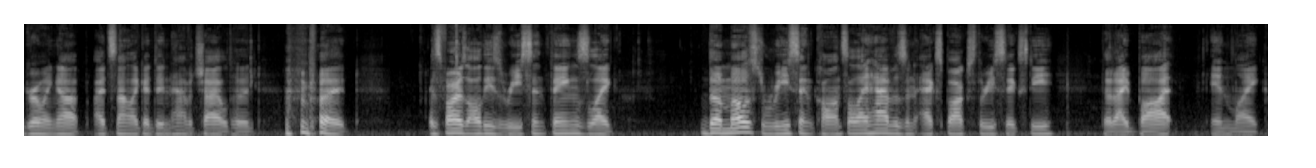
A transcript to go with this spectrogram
growing up, it's not like I didn't have a childhood, but as far as all these recent things, like the most recent console I have is an Xbox 360 that I bought in like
